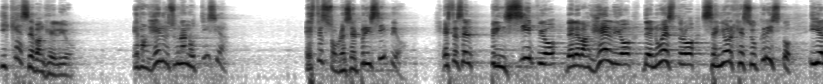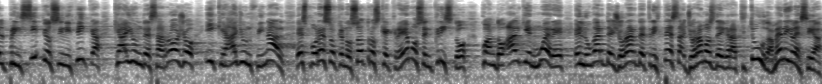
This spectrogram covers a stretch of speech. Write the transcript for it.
¿Y qué es Evangelio? Evangelio es una noticia. Este solo es el principio. Este es el principio del Evangelio de nuestro Señor Jesucristo. Y el principio significa que hay un desarrollo y que hay un final. Es por eso que nosotros que creemos en Cristo, cuando alguien muere, en lugar de llorar de tristeza, lloramos de gratitud. Amén, iglesia.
